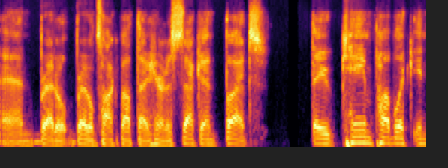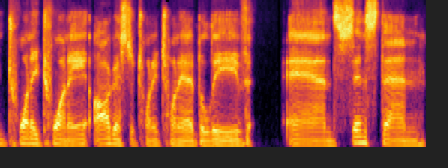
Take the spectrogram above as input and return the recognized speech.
and brett will, brett will talk about that here in a second but they came public in 2020 august of 2020 i believe and since then,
